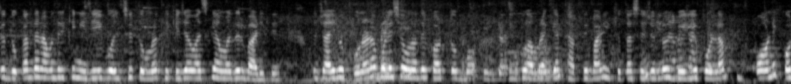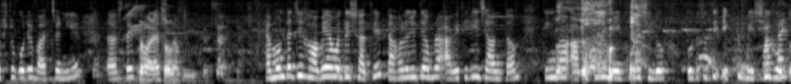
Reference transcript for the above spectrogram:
তো দোকানদার আমাদেরকে নিজেই বলছে তোমরা থেকে যাও আজকে আমাদের বাড়িতে। তো যাই হোক ওনারা বলেছে ওনাদের কর্তব্য কিন্তু আমরা কি আর থাকতে পারি? তো তা সেজন্য বেরিয়ে পড়লাম। অনেক কষ্ট করে বাচ্চা নিয়ে রাস্তায় ঘর আসলাম। এমনটা যে হবে আমাদের সাথে তাহলে যদি আমরা আগে থেকেই জানতাম কিংবা আকাশে যে মেঘ করেছিল ওটা যদি একটু বেশি হতো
